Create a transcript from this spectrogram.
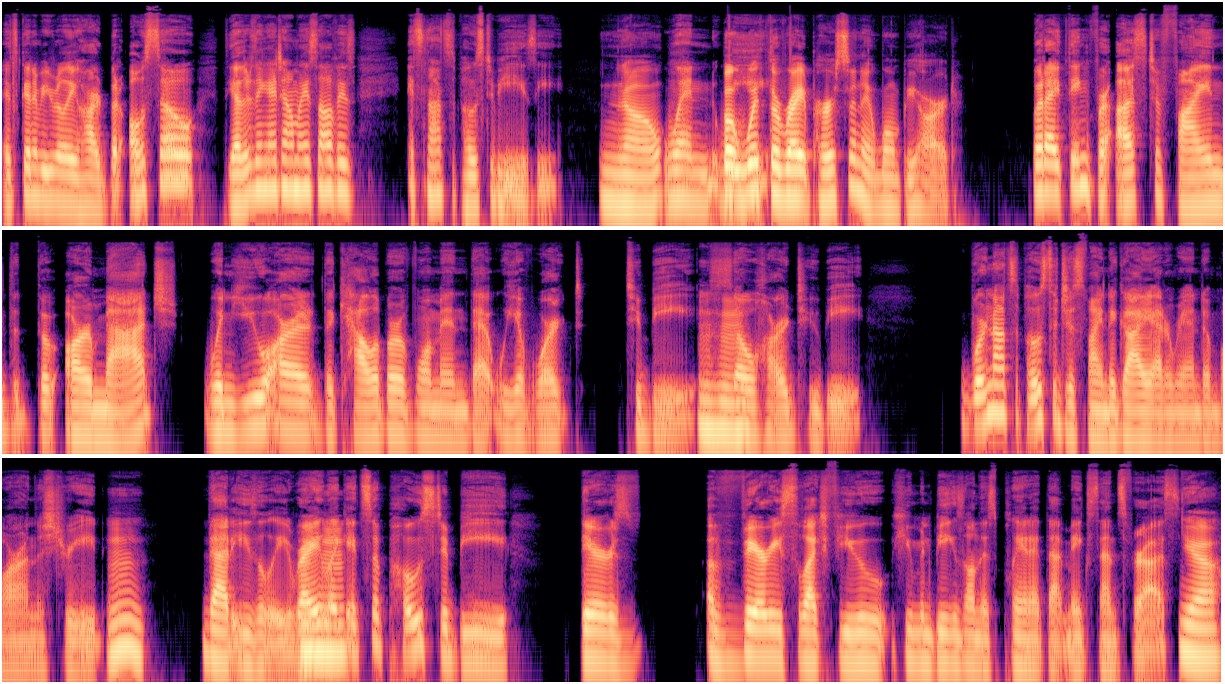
It's going to be really hard. But also, the other thing I tell myself is it's not supposed to be easy. No. When But we- with the right person, it won't be hard. But I think for us to find the, the, our match, when you are the caliber of woman that we have worked to be, Mhm. so hard to be, we're not supposed to just find a guy at a random bar on the street Mm. that easily, right? Mhm. Like it's supposed to be there's a very select few human beings on this planet that make sense for us. Yeah.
